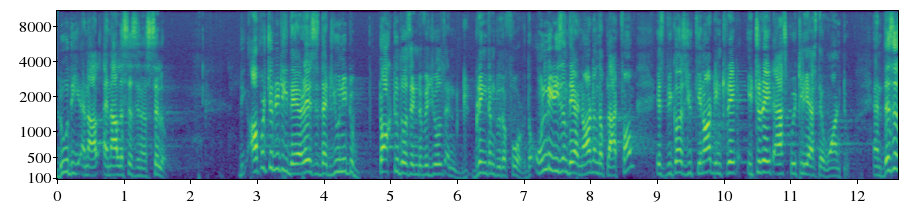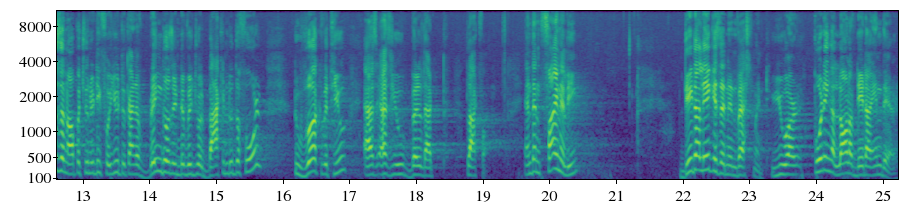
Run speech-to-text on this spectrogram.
do the anal analysis in a silo. The opportunity there is, is that you need to talk to those individuals and bring them to the fore. The only reason they are not on the platform is because you cannot iterate, iterate as quickly as they want to. And this is an opportunity for you to kind of bring those individuals back into the fold to work with you as, as you build that platform. And then finally, data lake is an investment. You are putting a lot of data in there.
